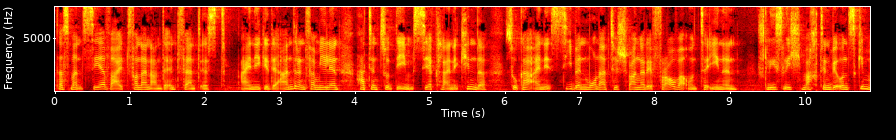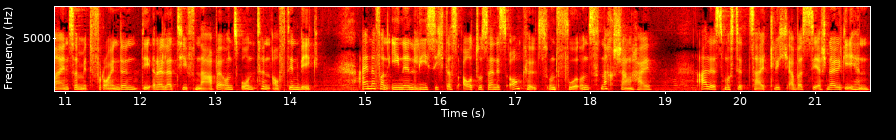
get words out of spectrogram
dass man sehr weit voneinander entfernt ist. Einige der anderen Familien hatten zudem sehr kleine Kinder. Sogar eine sieben Monate schwangere Frau war unter ihnen. Schließlich machten wir uns gemeinsam mit Freunden, die relativ nah bei uns wohnten, auf den Weg. Einer von ihnen ließ sich das Auto seines Onkels und fuhr uns nach Shanghai. Alles musste zeitlich aber sehr schnell gehen.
